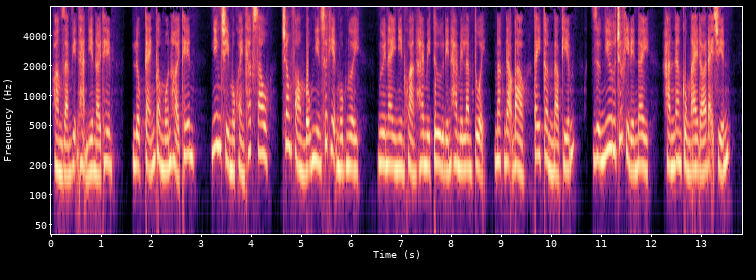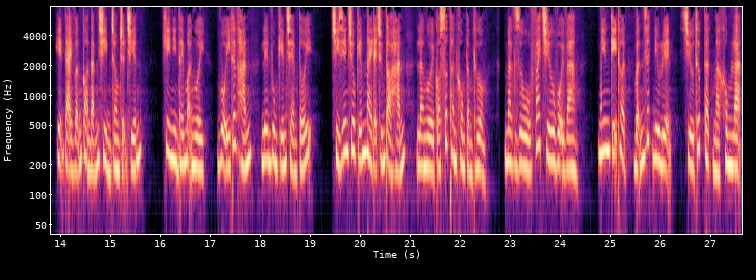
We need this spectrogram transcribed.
Hoàng giám viện thản nhiên nói thêm. Lục Cánh còn muốn hỏi thêm, nhưng chỉ một khoảnh khắc sau, trong phòng bỗng nhiên xuất hiện một người. Người này nhìn khoảng 24 đến 25 tuổi, mặc đạo bào, tay cầm bảo kiếm, dường như trước khi đến đây, hắn đang cùng ai đó đại chiến, hiện tại vẫn còn đắm chìm trong trận chiến. Khi nhìn thấy mọi người, vô ý thức hắn lên vung kiếm chém tới. Chỉ riêng chiêu kiếm này đã chứng tỏ hắn là người có xuất thân không tầm thường. Mặc dù phát chiêu vội vàng, nhưng kỹ thuật vẫn rất điêu luyện, chiêu thức tật mà không lạn,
